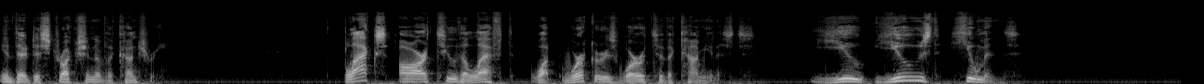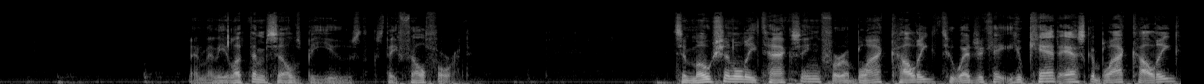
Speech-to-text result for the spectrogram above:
in their destruction of the country. Blacks are to the left what workers were to the communists. You used humans and many let themselves be used because they fell for it. It's emotionally taxing for a black colleague to educate. You can't ask a black colleague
